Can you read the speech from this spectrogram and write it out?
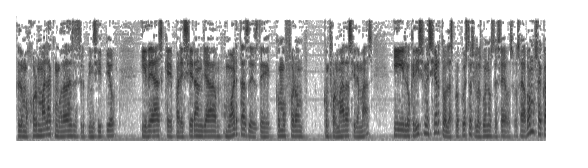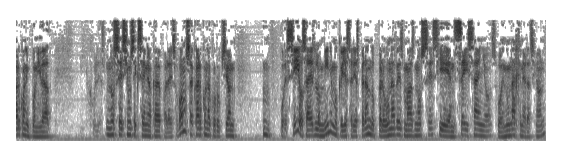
a lo mejor mal acomodadas desde el principio, ideas que parecieran ya muertas desde cómo fueron conformadas y demás. Y lo que dicen es cierto, las propuestas y los buenos deseos. O sea, vamos a acabar con la impunidad no sé si un sexenio acabe para eso. Vamos a sacar con la corrupción. Mm, pues sí, o sea, es lo mínimo que yo estaría esperando, pero una vez más no sé si en seis años o en una generación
